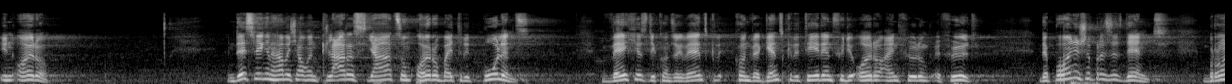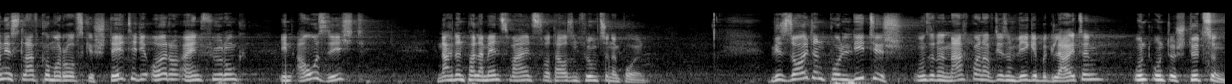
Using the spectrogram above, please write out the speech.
in Euro. Und deswegen habe ich auch ein klares Ja zum Euro-Beitritt Polens, welches die Konvergenzkriterien für die Euro-Einführung erfüllt. Der polnische Präsident Bronisław Komorowski stellte die Euro-Einführung in Aussicht nach den Parlamentswahlen 2015 in Polen. Wir sollten politisch unsere Nachbarn auf diesem Wege begleiten und unterstützen,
